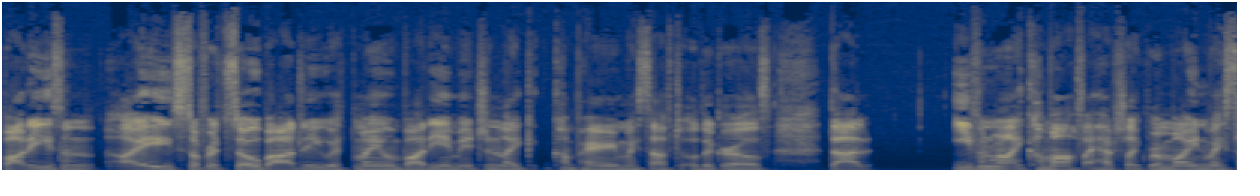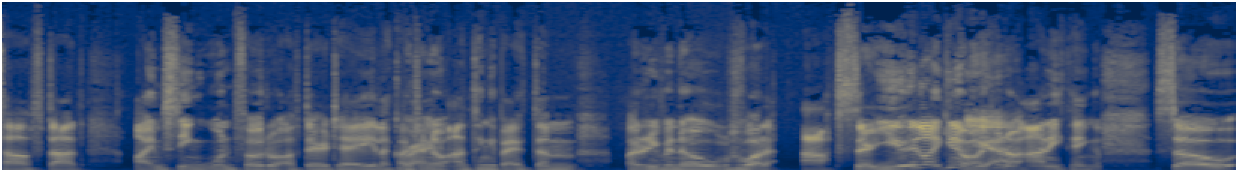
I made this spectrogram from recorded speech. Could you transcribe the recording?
bodies and I suffered so badly with my own body image and like comparing myself to other girls that even when I come off, I have to like remind myself that I'm seeing one photo of their day. Like I don't know anything about them. I don't even know what apps they're using. Like, you know, I don't know anything. So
